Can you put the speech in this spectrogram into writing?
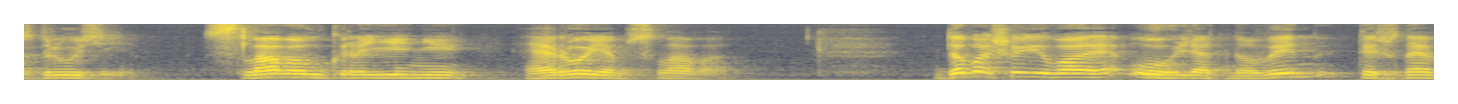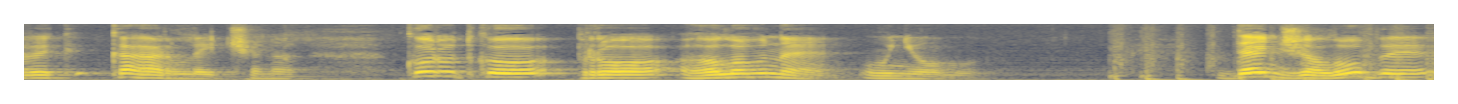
Вас, друзі! Слава Україні! Героям слава! До вашої уваги огляд новин тижневик Кагарличчина. Коротко про головне у ньому. День жалоби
